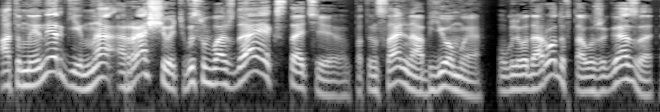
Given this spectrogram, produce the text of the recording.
атомной энергии наращивать, высвобождая, кстати, потенциально объемы углеводородов, того же газа,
